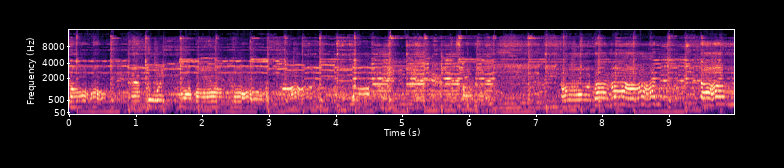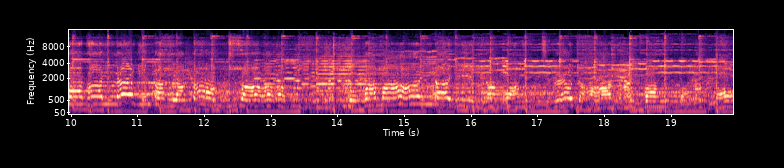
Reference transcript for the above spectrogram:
รอแถมด้วยตัวบอกมอบไม้ลาสารีที่ทอทหารตามมาทันแล้วยืนตั้งหลักตามสายยกความหมายได้ดีดังหวัง เสร็จแล้วจะอ่านให้ฟังว่ารักน้อง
